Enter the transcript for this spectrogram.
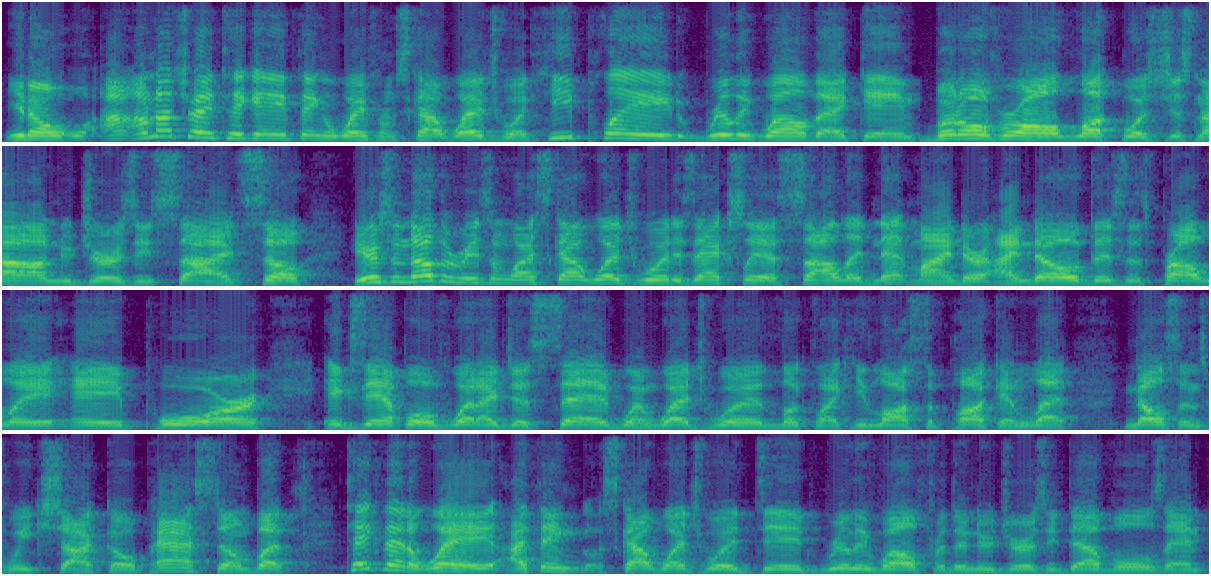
you know, I'm not trying to take anything away from Scott Wedgewood. He played really well that game, but overall, luck was just not on New Jersey's side. So here's another reason why Scott Wedgewood is actually a solid netminder. I know this is probably a poor example of what I just said when Wedgewood looked like he lost the puck and let Nelson's weak shot go past him, but take that away. I think Scott Wedgewood did really well for the New Jersey Devils and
